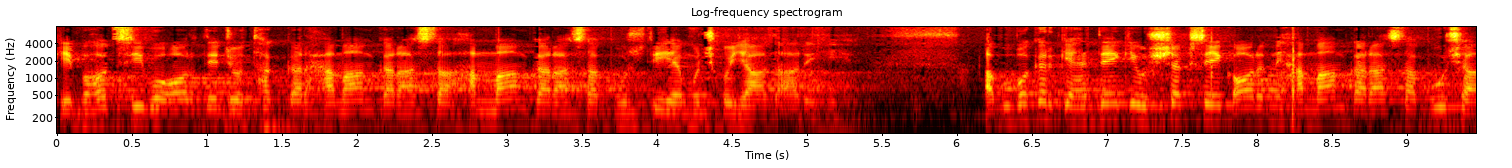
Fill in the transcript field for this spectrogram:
कि बहुत सी वो औरतें जो थक कर हमाम का रास्ता हमाम का रास्ता पूछती है, मुझको याद आ रही है। अबू बकर कहते हैं कि उस शख्स से एक औरत ने हमाम का रास्ता पूछा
